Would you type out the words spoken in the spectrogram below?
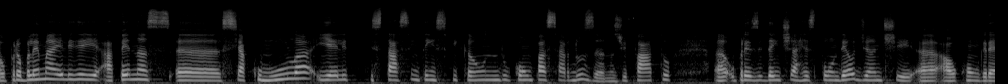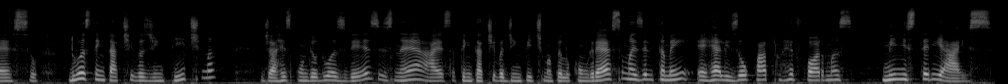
o problema ele apenas uh, se acumula e ele está se intensificando com o passar dos anos. De fato, uh, o presidente já respondeu diante uh, ao Congresso duas tentativas de impeachment, já respondeu duas vezes né, a essa tentativa de impeachment pelo Congresso, mas ele também realizou quatro reformas ministeriais.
